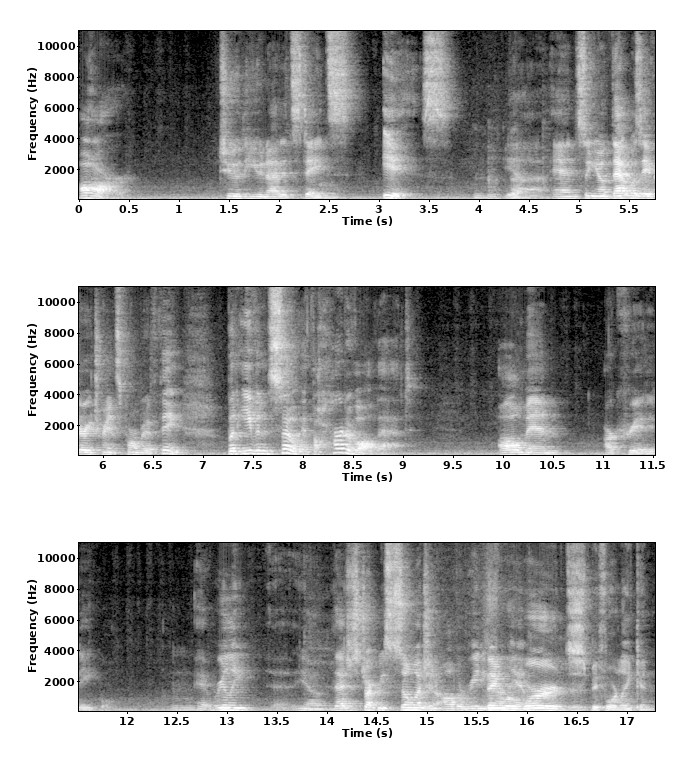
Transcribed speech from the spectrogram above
are to the United States is Yeah. uh, and so, you know, that was a very transformative thing. But even so, at the heart of all that, all men are created equal. It really, uh, you know, that just struck me so much in all the reading. they were him. words before Lincoln.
